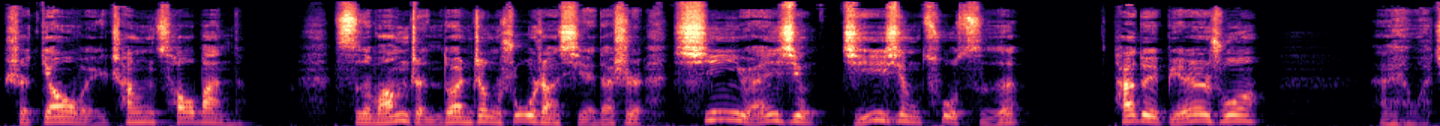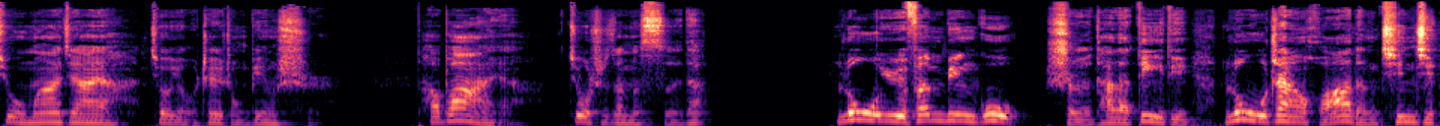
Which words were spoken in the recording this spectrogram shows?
是刁伟昌操办的。死亡诊断证书上写的是心源性急性猝死。他对别人说：“哎，我舅妈家呀就有这种病史，他爸呀就是这么死的。”陆玉芬病故，使他的弟弟陆占华等亲戚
